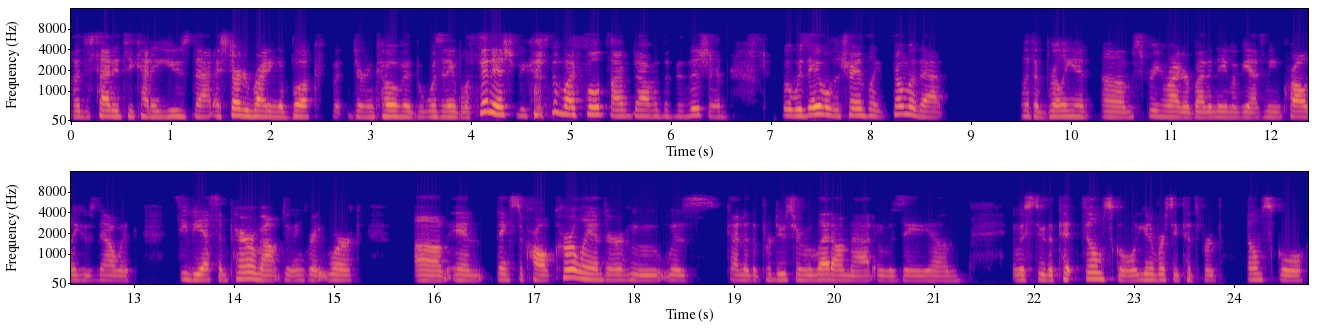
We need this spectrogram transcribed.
I decided to kind of use that. I started writing a book, but during COVID, but wasn't able to finish because of my full time job as a physician. But was able to translate some of that with a brilliant um, screenwriter by the name of Yasmin Crawley, who's now with CBS and Paramount doing great work. Um, and thanks to Carl Kurlander, who was kind of the producer who led on that. It was a um, it was through the Pitt Film School, University of Pittsburgh Film School.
